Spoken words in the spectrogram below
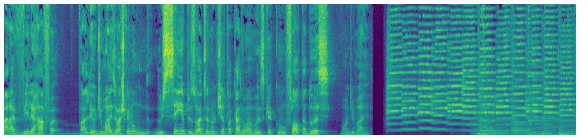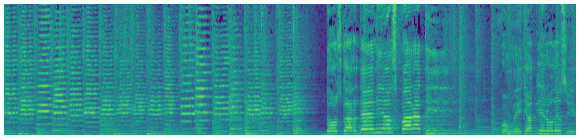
Maravilha, Rafa. Valeu demais. Eu acho que eu não, nos 100 episódios eu não tinha tocado uma música com flauta doce. Bom demais. Dos gardenias para ti, con ella quiero decir,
